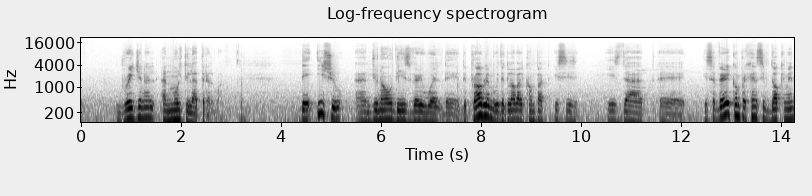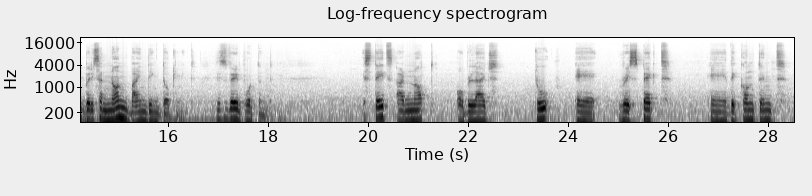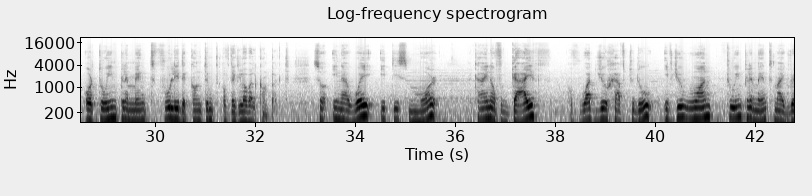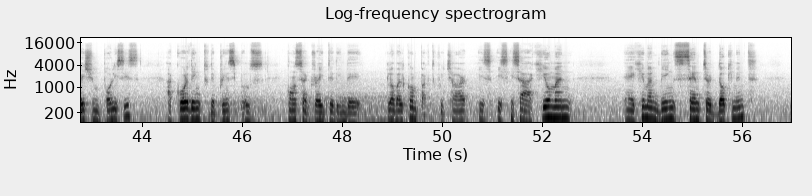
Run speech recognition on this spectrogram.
regional and multilateral one. The issue, and you know this very well, the, the problem with the Global Compact is, is, is that uh, it's a very comprehensive document, but it's a non-binding document. This is very important states are not obliged to uh, respect uh, the content or to implement fully the content of the Global Compact. So, in a way, it is more a kind of guide of what you have to do if you want to implement migration policies according to the principles consecrated in the Global Compact, which are is, is, is a human a human being centered document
